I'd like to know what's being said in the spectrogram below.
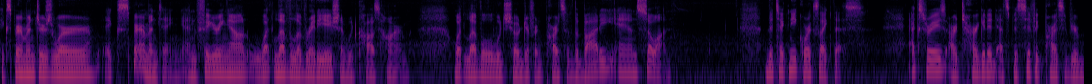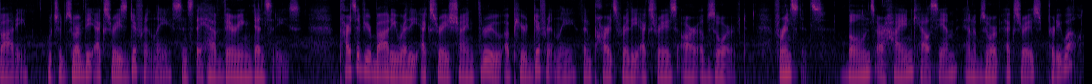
Experimenters were experimenting and figuring out what level of radiation would cause harm, what level would show different parts of the body, and so on. The technique works like this X rays are targeted at specific parts of your body, which absorb the X rays differently since they have varying densities. Parts of your body where the X rays shine through appear differently than parts where the X rays are absorbed. For instance, bones are high in calcium and absorb X rays pretty well.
